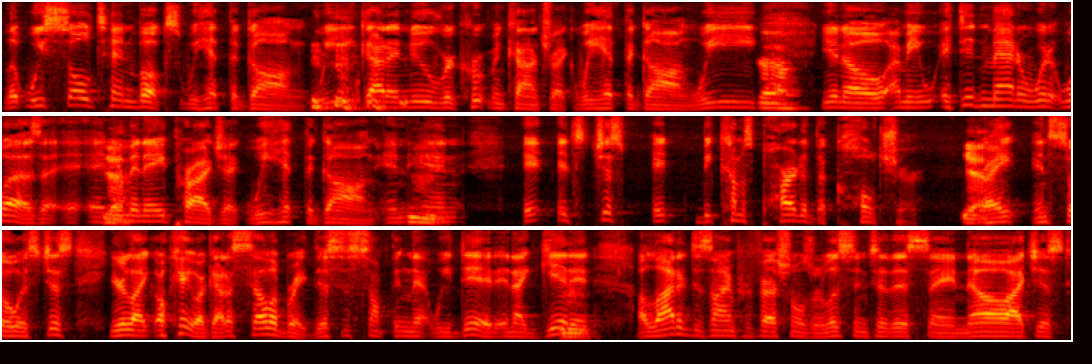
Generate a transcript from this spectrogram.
we sold ten books, we hit the gong. We got a new recruitment contract, we hit the gong. We yeah. you know, I mean, it didn't matter what it was. An M and A project, we hit the gong, and mm. and it, it's just it becomes part of the culture yeah. Right. And so it's just, you're like, okay, well, I got to celebrate. This is something that we did. And I get mm-hmm. it. A lot of design professionals are listening to this saying, no, I just,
